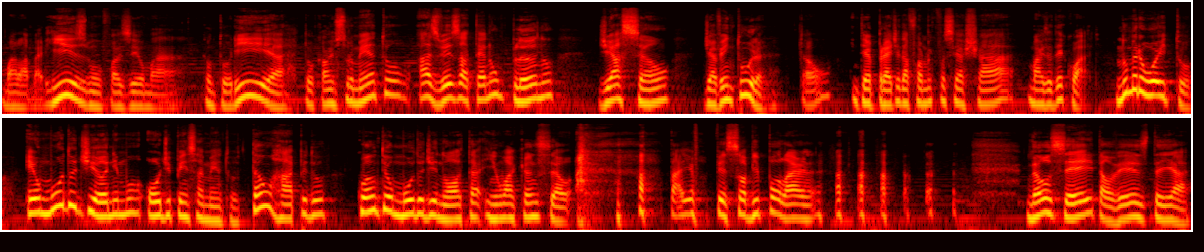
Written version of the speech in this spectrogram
um malabarismo, fazer uma cantoria, tocar um instrumento, às vezes até num plano de ação, de aventura. Então, interprete da forma que você achar mais adequado. Número 8. Eu mudo de ânimo ou de pensamento tão rápido quanto eu mudo de nota em uma canção. tá aí uma pessoa bipolar, né? Não sei, talvez tenha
